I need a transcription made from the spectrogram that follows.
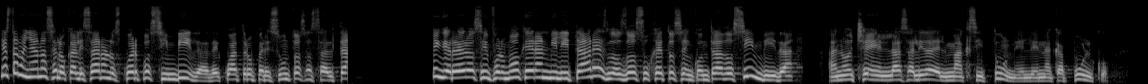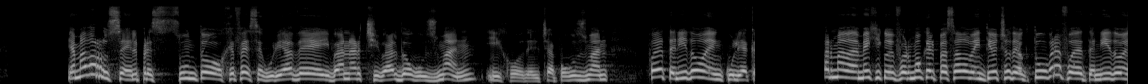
y esta mañana se localizaron los cuerpos sin vida de cuatro presuntos asaltantes. En Guerrero se informó que eran militares los dos sujetos encontrados sin vida anoche en la salida del Maxi Túnel en Acapulco. Llamado Rusel, presunto jefe de seguridad de Iván Archibaldo Guzmán, hijo del Chapo Guzmán, fue detenido en Culiacán. La Armada de México informó que el pasado 28 de octubre fue detenido en...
